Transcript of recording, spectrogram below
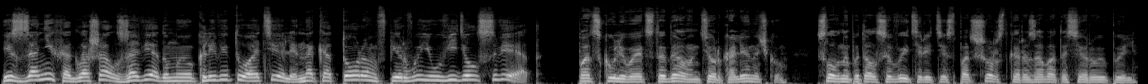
Из-за них оглашал заведомую клевету о теле, на котором впервые увидел свет. Подскуливая от стыда, он тер коленочку, словно пытался вытереть из-под шерстка розовато-серую пыль.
